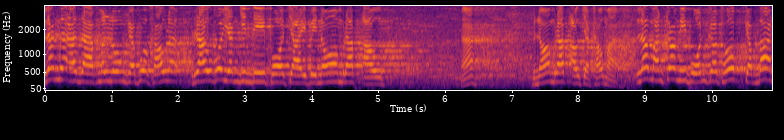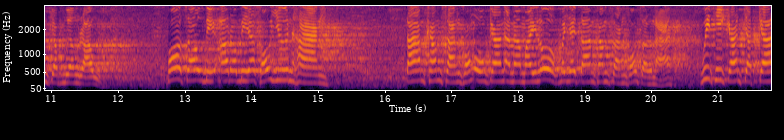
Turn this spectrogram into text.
และเมื่ออาซาบมันลงแก่พวกเขาแล้ว เราก็ยังยินดีพอใจไปน้อมรับเอานะไปน้อมรับเอาจากเขามา แล้วมันก็มีผลกระทบกับบ้านกับเมืองเรา เพราะซาอุดิอาระเบียเขายืนห่าง ตามคำสั่งขององค์การอนามัยโลก ไม่ใช่ตามคำสั่งของศาสนา วิธีการจัดการ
